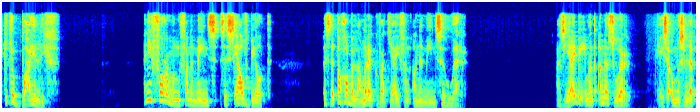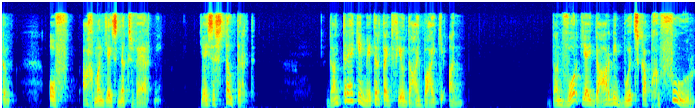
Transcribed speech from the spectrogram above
Ek het jou baie lief. In die vorming van een mens sy selfbeeld, is dit nogal belangrik wat jy van ander mense hoor. As jy by iemand anders hoor, jy is een mislukking, of, ach man, jy is niks werd nie, jy is een stouterd, dan trek jy mettertijd vir jou daai baiekie aan. Dan word jy daar die boodskap gevoer,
